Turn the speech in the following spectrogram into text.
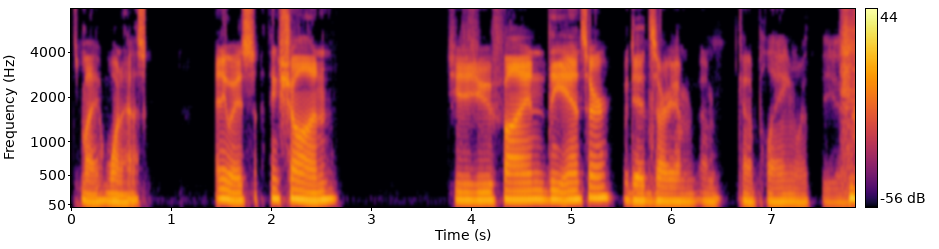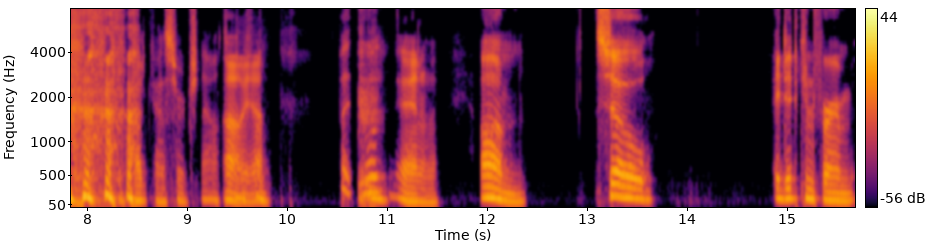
It's my one ask. Anyways, I think Sean, did you find the answer? We did. Sorry, I'm I'm kind of playing with the, uh, the podcast search now. It's Oh, yeah. fun. But well, yeah, I don't know. Um, so I did confirm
